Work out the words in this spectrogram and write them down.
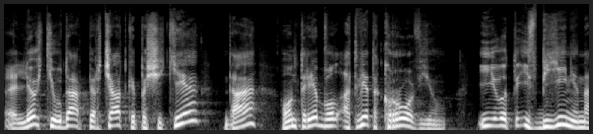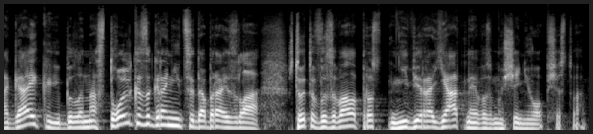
Легкий удар перчаткой по щеке, да, он требовал ответа кровью. И вот избиение нагайкой было настолько за границей добра и зла, что это вызывало просто невероятное возмущение общества.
